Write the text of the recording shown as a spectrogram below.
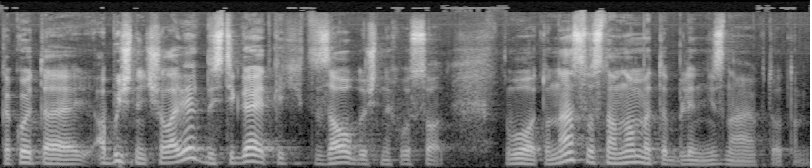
какой-то обычный человек достигает каких-то заоблачных высот. Вот, у нас в основном это, блин, не знаю, кто там,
